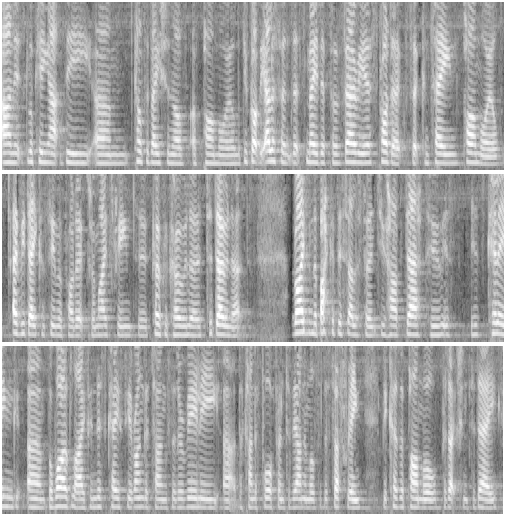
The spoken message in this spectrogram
And it's looking at the um, cultivation of, of palm oil. You've got the elephant that's made up of various products that contain palm oil, everyday consumer products from ice cream to Coca-Cola to donuts. Riding the back of this elephant, you have Death, who is, is killing um, the wildlife, in this case the orangutans that are really uh, the kind of forefront of the animals that are suffering because of palm oil production today.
